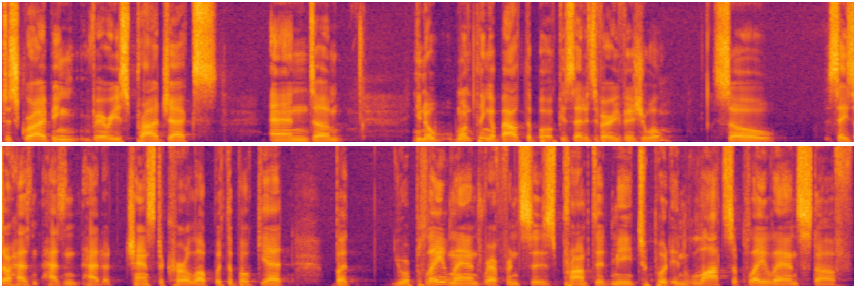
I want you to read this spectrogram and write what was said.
describing various projects, and um, you know, one thing about the book is that it's very visual. So Cesar hasn't, hasn't had a chance to curl up with the book yet, but your Playland references prompted me to put in lots of Playland stuff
